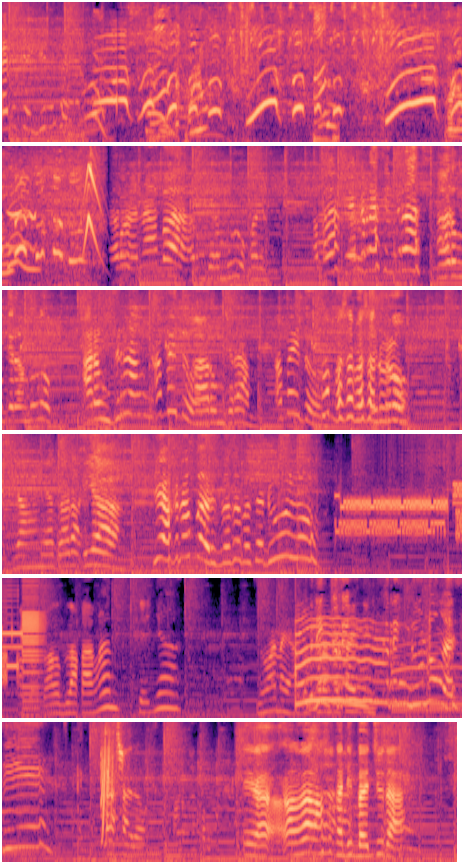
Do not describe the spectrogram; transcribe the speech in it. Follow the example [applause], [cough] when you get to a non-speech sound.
Harus kayak gini apa? Arung jeram dulu kali. Apa? Yang keras, yang keras. Arung jeram dulu. Arung jerang, apa itu? Arung jeram. Apa itu? Kok basah-basah dulu? Yang Niagara, iya. Ya, kenapa harus basah-basah dulu? Kalau belakangan kayaknya gimana ya? Mending kering, kering dulu nggak sih? Rasa dong. Iya, kalau nggak langsung ganti baju dah.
